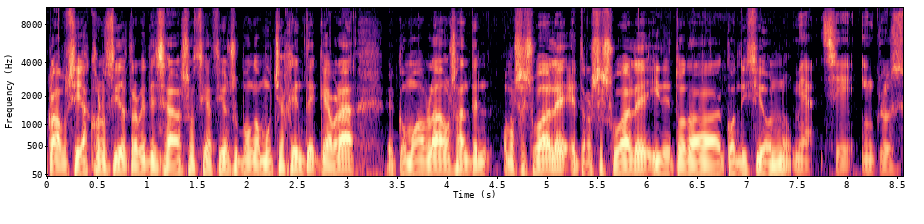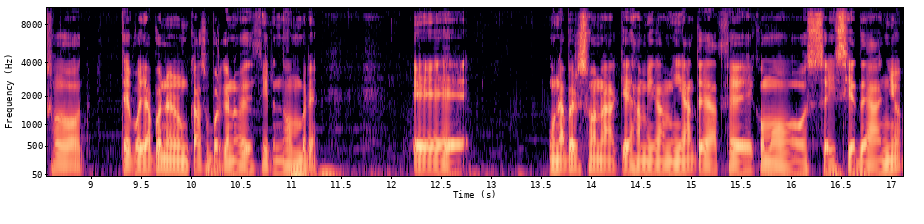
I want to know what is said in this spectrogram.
claro, si has conocido a través de esa asociación, supongo a mucha gente que habrá, eh, como hablábamos antes, homosexuales, heterosexuales y de toda condición, ¿no? Mira, sí, incluso te voy a poner un caso porque no voy a decir nombre. Eh, una persona que es amiga mía desde hace como 6-7 años,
